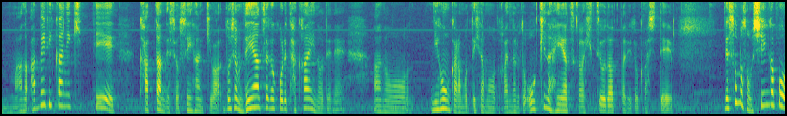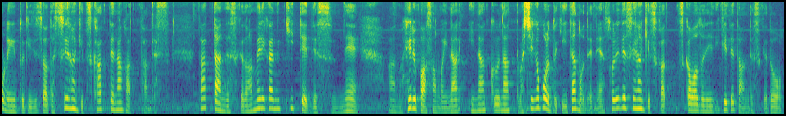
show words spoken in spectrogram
うん、あのアメリカに来て買ったんですよ炊飯器はどうしても電圧がこれ高いのでねあの日本から持ってきたものとかになると大きな変圧が必要だったりとかしてでそもそもシンガポールにいる時実は私炊飯器使ってなかったんです。だったんですけどアメリカに来てですねあのヘルパーさんもいないなくなって、まあ、シンガポールの時いたのでねそれで炊飯器使わずに行けてたんですけど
